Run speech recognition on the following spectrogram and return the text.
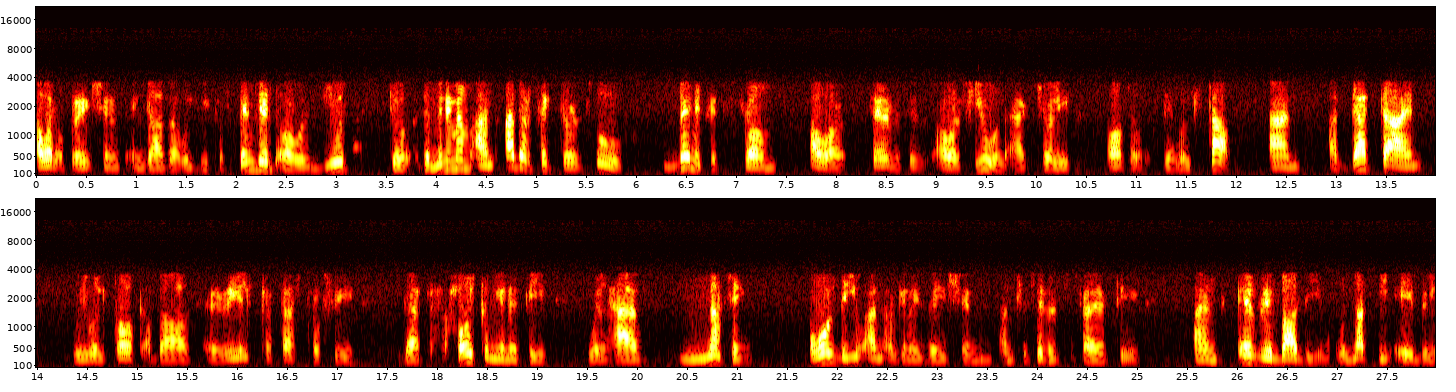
our operations in Gaza will be suspended or reduced to the minimum, and other sectors who benefit from our services, our fuel actually, also they will stop. And at that time, we will talk about a real catastrophe that the whole community will have nothing. All the UN organization and civil society and everybody will not be able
